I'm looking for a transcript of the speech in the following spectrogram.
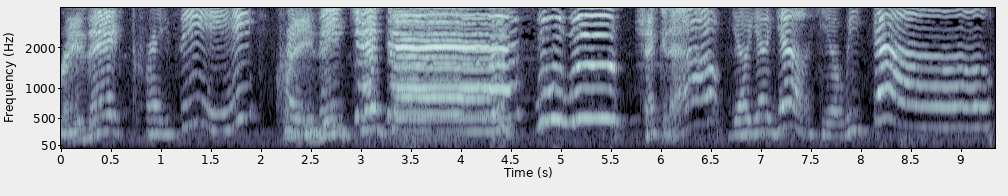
Crazy, crazy, crazy chapters! Woo woo woo! Check it out! Yo, yo, yo, here we go.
